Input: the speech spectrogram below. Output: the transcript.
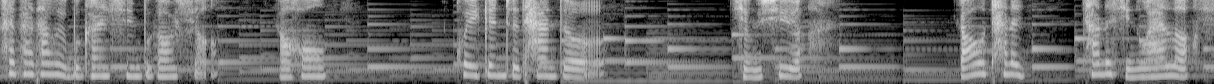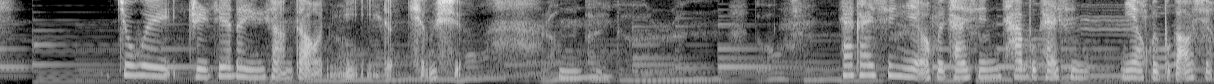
害怕他会不开心、不高兴，然后会跟着他的情绪，然后他的他的喜怒哀乐。就会直接的影响到你的情绪，嗯，他开心你也会开心，他不开心你也会不高兴，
